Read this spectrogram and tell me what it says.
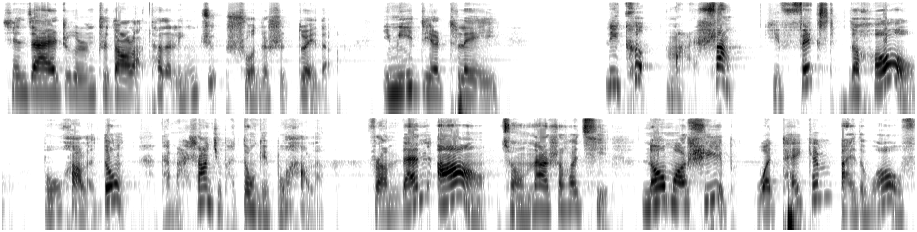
现在这个人知道了，他的邻居说的是对的。 immediately，立刻马上，he fixed the hole，补好了洞，他马上就把洞给补好了。From then on，从那时候起，no more sheep were taken by the wolf，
